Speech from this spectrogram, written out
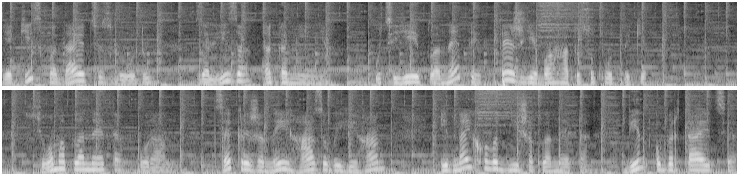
які складаються з льоду, заліза та каміння. У цієї планети теж є багато супутників. Сьома планета Уран. Це крижаний газовий гігант і найхолодніша планета. Він обертається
